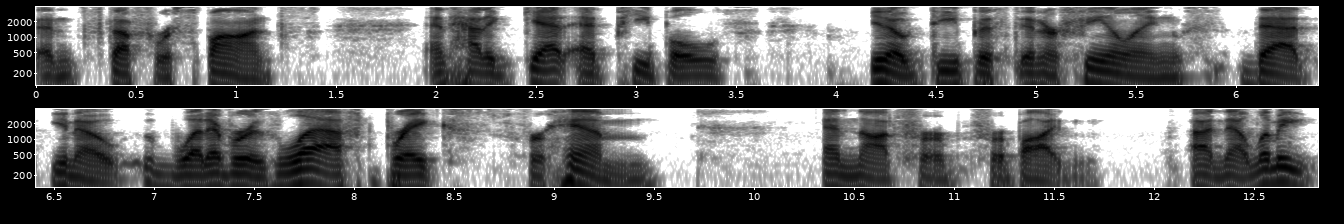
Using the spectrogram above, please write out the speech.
and stuff response and how to get at people's you know deepest inner feelings that you know whatever is left breaks for him and not for for Biden. Uh, now let me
